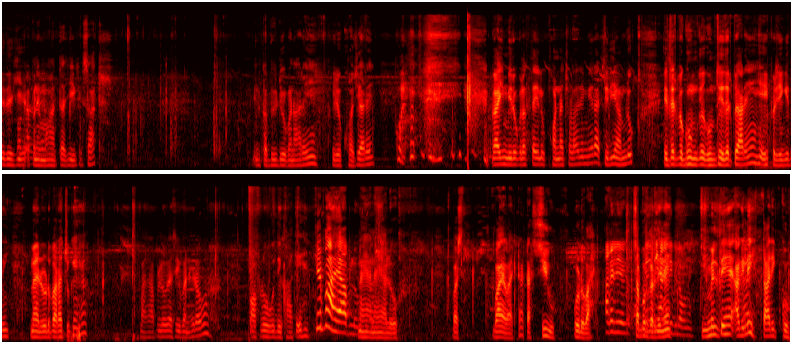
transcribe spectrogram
ये देखिए अपने माता जी के साथ। इनका वीडियो बना रहे हैं ये लोग खोजा रहे हैं। गाइस मेरे को लगता है ये लोग खोना छोड़ा नहीं मेरा इसलिए हम लोग इधर पे घूम के घूमते इधर पे आ रहे हैं यहीं पर जाएँगे मैं रोड पर आ चुके हैं। बस आप लोग ऐसे ही बने रहो आप लोगों को दिखाते हैं। कृपा है आप लोग नया नया लोग। बस bye bye tata see you goodbye support कर देने। मिलते हैं अगली तारीख को।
